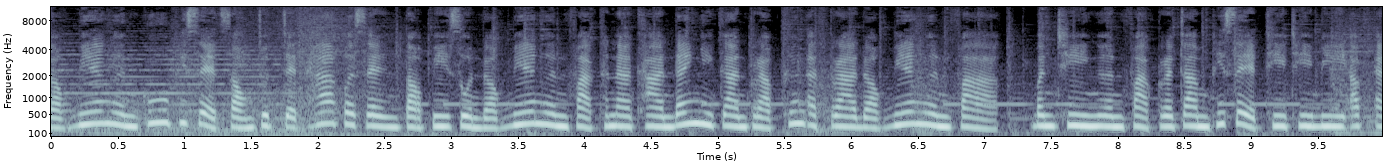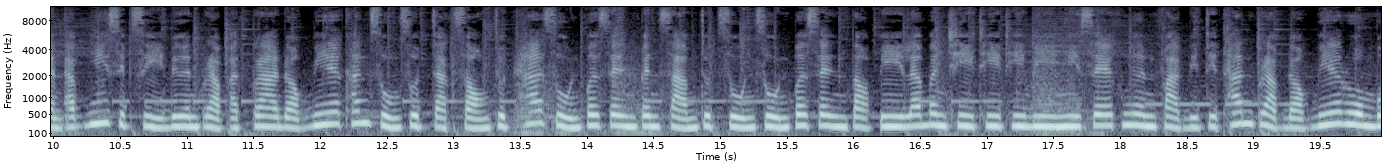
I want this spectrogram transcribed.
ดอกเบี้ยเงินกู้พิเศษ 2.75%ต่อปี ส่วนดอกเบี้ยเงินฝากธนาคารได้มีการปรับขึ้นอัตราดอกเบี้ยเงินฝาก บัญชีเงินฝากประจำพิเศษ TTB Up and Up 24 เดือนปรับอัตราดอกเบี้ยขั้นสูงสุดจาก 2.50%เป็น 3.00%ต่อปีและบัญชี TTB มีเซฟเงินฝากดิจิทัลปรับดอกเบี้ยรวมโบ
